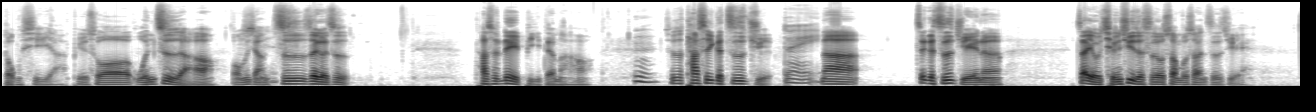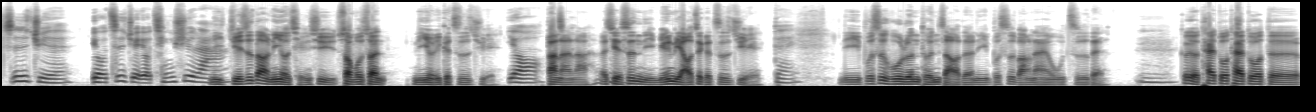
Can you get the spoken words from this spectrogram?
东西呀。比如说文字啊，啊，我们讲“知”这个字，它是类比的嘛，哈，嗯，就是它是一个知觉。对。那这个知觉呢，在有情绪的时候算不算知觉？知觉有知觉有情绪啦。你觉知到你有情绪，算不算？你有一个知觉，有，当然啦，而且是你明了这个知觉，对，你不是囫囵吞枣的，你不是茫然无知的，嗯，可有太多太多的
